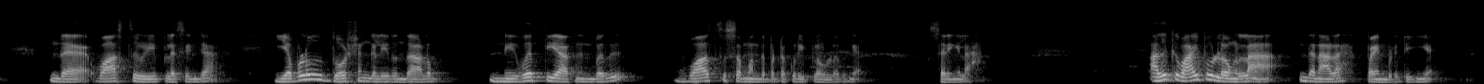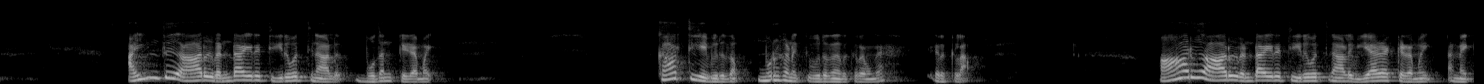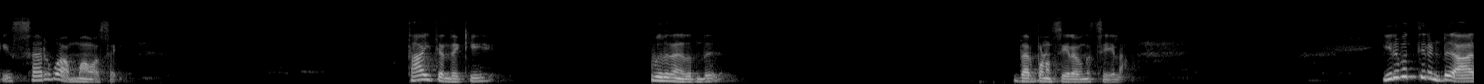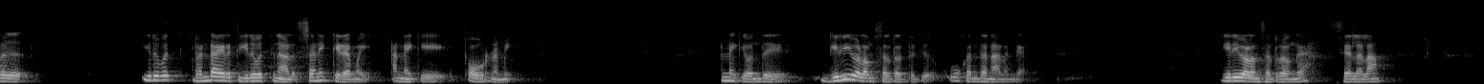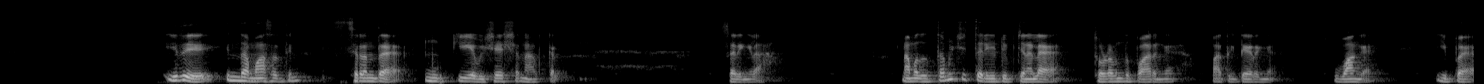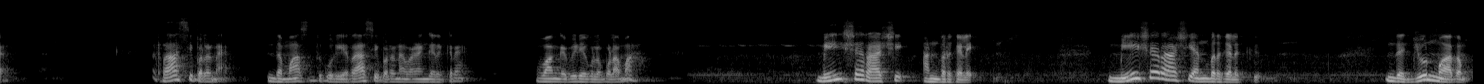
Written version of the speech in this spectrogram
இந்த வாஸ்து விழிப்பில் செஞ்சால் எவ்வளவு தோஷங்கள் இருந்தாலும் நிவர்த்தியாகும் என்பது வாஸ்து சம்பந்தப்பட்ட குறிப்பில் உள்ளதுங்க. சரிங்களா? அதுக்கு வாய்ப்பு உள்ளவங்கள்லாம் இந்த நாளை பயன்படுத்திக்கிங்க. ஐந்து ஆறு ரெண்டாயிரத்தி இருபத்தி நாலு புதன்கிழமை. கார்த்திகை விரதம் முருகனுக்கு விரதம் இருக்கிறவங்க இருக்கலாம். ஆறு ஆறு ரெண்டாயிரத்தி இருபத்தி நாலு வியாழக்கிழமை அன்னைக்கு சர்வ அமாவாசை. தாய் தந்தைக்கு விரதம் இருந்து தர்ப்பணம் செய்கிறவங்க செய்யலாம். இருபத்தி ரெண்டு ஆறு இருபத் ரெண்டாயிரத்தி இருபத்தி நாலு சனிக்கிழமை அன்னைக்கு பௌர்ணமி. அன்னைக்கு வந்து கிரிவலம் செல்றதுக்கு உகந்த நாளுங்க. கிரிவலம் செல்றவங்க செல்லலாம். இது இந்த மாதத்தின் சிறந்த முக்கிய விசேஷ நாட்கள். சரிங்களா? நமது தமிழ்ச்சித்தர் யூடியூப் சேனலை தொடர்ந்து பாருங்கள் பார்த்துக்கிட்டே இருங்க. வாங்க இப்போ ராசி பலனை இந்த மாதத்துக்குரிய ராசி பலனை வழங்க இருக்கிறேன். வாங்க வீடியோக்குள்ளே போகலாமா மேஷ ராசி அன்பர்களே மேஷ ராசி அன்பர்களுக்கு இந்த ஜூன் மாதம்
